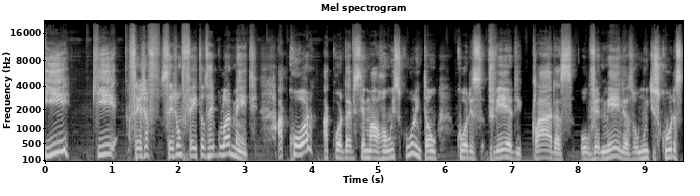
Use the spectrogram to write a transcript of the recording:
e que seja, sejam feitas regularmente. A cor, a cor deve ser marrom escuro, então cores verde, claras ou vermelhas ou muito escuras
